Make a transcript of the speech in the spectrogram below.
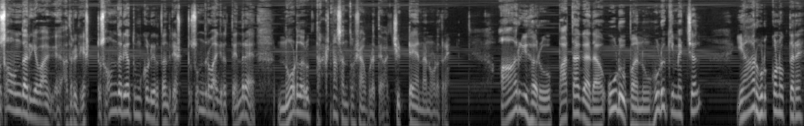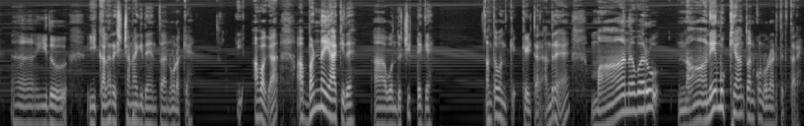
ಸೌಂದರ್ಯವಾಗಿ, ಅದರಲ್ಲಿ ಎಷ್ಟು ಸೌಂದರ್ಯ ತುಂಬಿಕೊಂಡಿರುತ್ತೆ ಅಂದರೆ, ಎಷ್ಟು ಸುಂದರವಾಗಿರುತ್ತೆ ಅಂದರೆ, ನೋಡಿದವ್ರಿಗೆ ತಕ್ಷಣ ಸಂತೋಷ ಆಗ್ಬಿಡುತ್ತೆ ಆ ಚಿಟ್ಟೆಯನ್ನು ನೋಡಿದ್ರೆ. ಆರ್ಯಹರು ಪತಗದ ಉಡುಪನು ಹುಡುಕಿ ಮೆಚ್ಚಲ್. ಯಾರು ಹುಡ್ಕೊಂಡು ಹೋಗ್ತಾರೆ? ಇದು ಈ ಕಲರ್ ಎಷ್ಟು ಚೆನ್ನಾಗಿದೆ ಅಂತ ನೋಡೋಕ್ಕೆ. ಆವಾಗ ಆ ಬಣ್ಣ ಯಾಕಿದೆ? ಆ ಒಂದು ಚಿಟ್ಟೆಗೆ ಅಂತ ಒಂದು ಕೇಳ್ತಾರೆ. ಅಂದರೆ ಮಾನವರು ನಾನೇ ಮುಖ್ಯ ಅಂತ ಅಂದ್ಕೊಂಡು ಓಡಾಡ್ತಿರ್ತಾರೆ.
